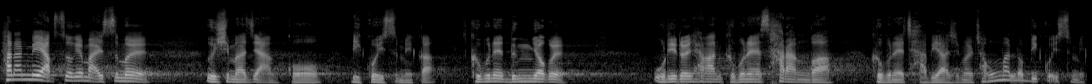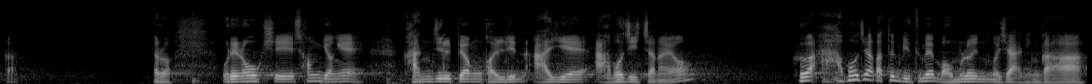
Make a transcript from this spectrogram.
하나님의 약속의 말씀을 의심하지 않고 믿고 있습니까? 그분의 능력을 우리를 향한 그분의 사랑과 그분의 자비하심을 정말로 믿고 있습니까? 여러분, 우리는 혹시 성경에 간질병 걸린 아이의 아버지 있잖아요. 그 아버지와 같은 믿음에 머물러 있는 것이 아닌가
